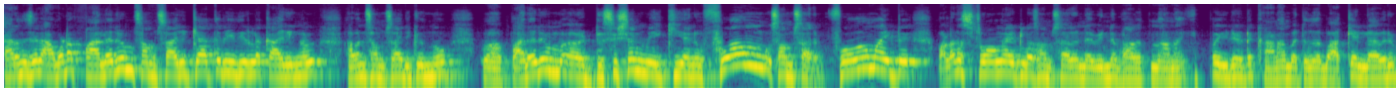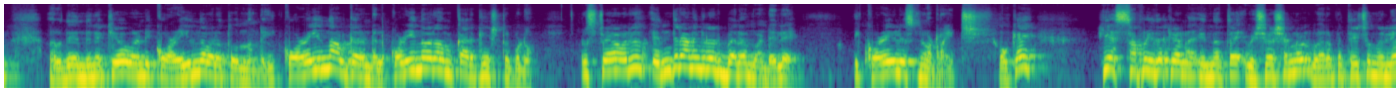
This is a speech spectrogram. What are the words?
കാരണം എന്ന് വെച്ചാൽ അവിടെ പലരും സംസാരിക്കാത്ത രീതിയിലുള്ള കാര്യങ്ങൾ അവൻ സംസാരിക്കുന്നു. പലരും ഡിസിഷൻ മേക്ക് ചെയ്യാനും ഫേം സംസാരം ഫേമായിട്ട് വളരെ സ്ട്രോങ് ആയിട്ടുള്ള സംസാരം നവീന്റെ ഭാഗത്തു നിന്നാണ് ഇപ്പോൾ ഈടായിട്ട് കാണാൻ പറ്റുന്നത്. ബാക്കി എല്ലാവരും വെറുതെ എന്തിനൊക്കെയോ വേണ്ടി കുഴയുന്ന പോലെ തോന്നുന്നുണ്ട്. ഈ കുഴയുന്ന ആൾക്കാരുണ്ടല്ലോ. കുഴയുന്നവരെ നമുക്ക് ആർക്കും ഇഷ്ടപ്പെടും ഒരു സ്ട്രേ ഒരു എന്തിനാണെങ്കിലും ഒരു ബലം വേണ്ടേ അല്ലേ? ഈ കുഴയിൽ is not right okay yes അപ്പോൾ ഇതൊക്കെയാണ് ഇന്നത്തെ വിശേഷങ്ങൾ. വേറെ പ്രത്യേകിച്ചൊന്നുമില്ല.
